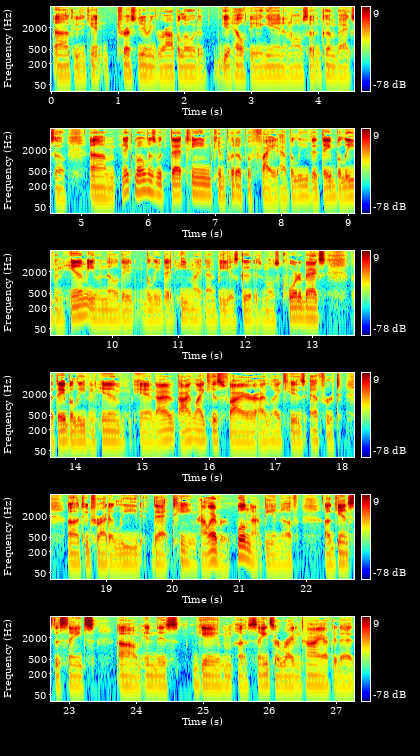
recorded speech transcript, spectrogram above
because uh, you can't trust Jimmy Garoppolo to get healthy again and all of a sudden come back. So um, Nick Mullens with that team can put up a fight. I believe that they believe in him, even though they believe that he might not be as good as most quarterbacks, but they believe in him, and I I like his fire. I like his effort uh, to try to lead that team. However, will not be enough against the Saints um, in this game. Uh, Saints are riding high after that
